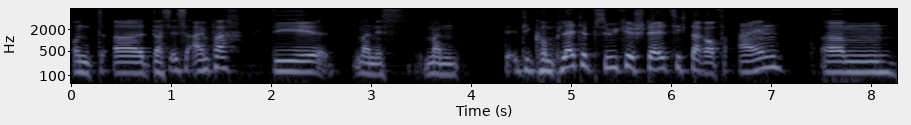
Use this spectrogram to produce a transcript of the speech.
Und äh, das ist einfach die, man ist, man, die komplette Psyche stellt sich darauf ein, ähm,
